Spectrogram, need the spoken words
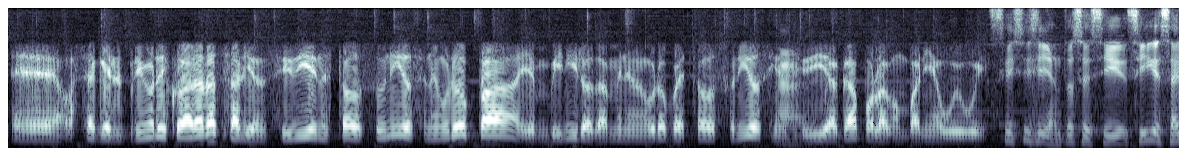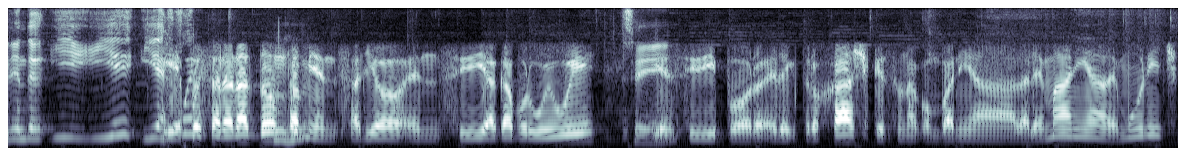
Eh, o sea que el primer disco de Ararat salió en CD en Estados Unidos, en Europa, y en vinilo también en Europa y Estados Unidos, y en ah. CD acá por la compañía WiiWi. Sí, sí, sí, entonces sigue, sigue saliendo. Y, y, después Ararat 2 también salió en CD acá por WiiWi, y en CD por Electro Hash, que es una compañía de Alemania, de Múnich,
